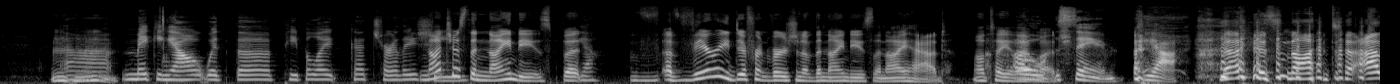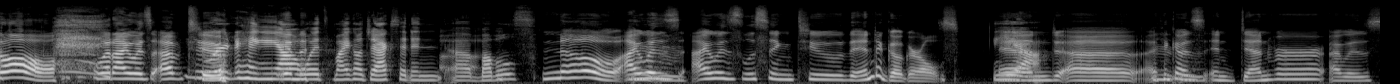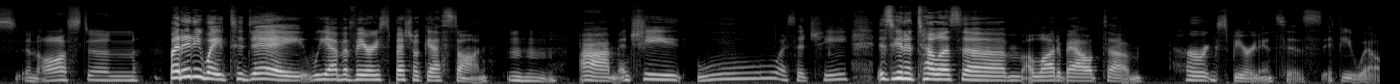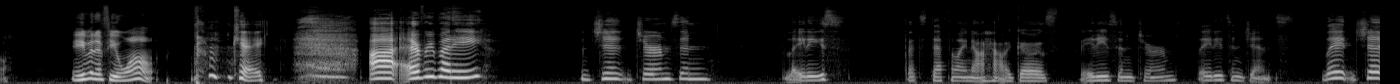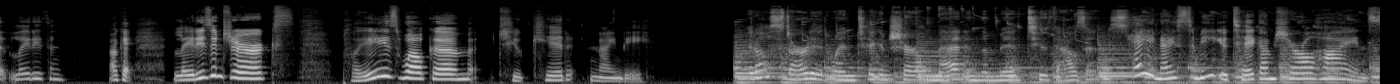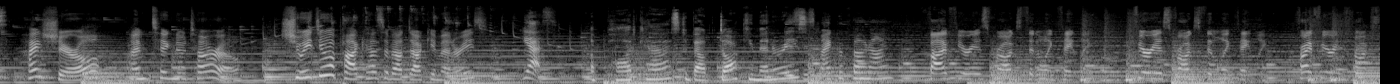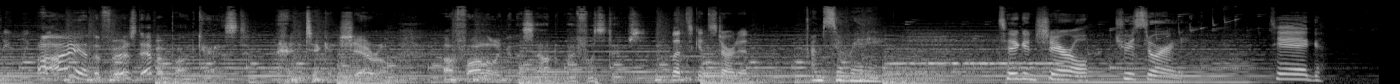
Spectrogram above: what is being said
Mm-hmm. Uh, making out with the people like uh, Charlie Sheen. Not just the 90s, but Yeah. v- a very different version of the 90s than I had. I'll tell you that Oh, much. same. Yeah. That is not at all what I was up to. you weren't hanging out the- with Michael Jackson and uh, Bubbles. No, I was I was listening to the Indigo Girls. Yeah. And uh, I think I was in Denver. I was in Austin. But anyway, today we have a very special guest on. Mm-hmm. Um, and she, ooh, I said she is going to tell us um, a lot about um, her experiences, if you will. Even if you won't. Okay. Uh, everybody, ge- germs and ladies. That's definitely not how it goes. Ladies and germs, ladies and gents, La- ladies and okay, ladies and jerks. Please welcome to Kid ninety. It all started when Tig and Cheryl met in the mid 2000s. Hey, nice to meet you, Tig. I'm Cheryl Hines. Hi, Cheryl. I'm Tig Notaro. Should we do a podcast about documentaries? Yes, A podcast about is documentaries? this microphone on? Five furious frogs fiddling faintly. Furious frogs fiddling faintly. Five furious frogs fiddling faintly. I am the first ever podcast, and Tig and Cheryl are following in the sound of my footsteps. Let's get started. I'm so ready. Tig and Cheryl. True story. Tig,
